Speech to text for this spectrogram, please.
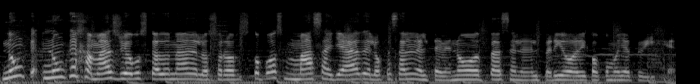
Nunca, nunca jamás yo he buscado nada de los horóscopos más allá de lo que sale en el TV Notas, en el periódico, como ya te dije.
